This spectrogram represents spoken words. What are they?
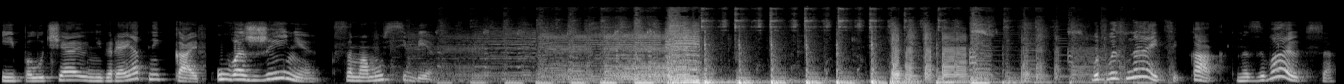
и получаю невероятный кайф, уважение к самому себе. Вот вы знаете, как называются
